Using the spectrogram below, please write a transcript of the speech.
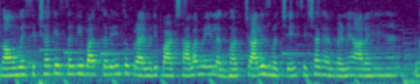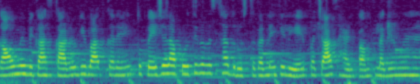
गाँव में शिक्षा के स्तर की बात करें तो प्राइमरी पाठशाला में लगभग चालीस बच्चे शिक्षा ग्रहण करने आ रहे हैं। गाँव में विकास कार्यो की बात करें तो पेयजल आपूर्ति व्यवस्था दुरुस्त करने के लिए 50 हैंडपंप लगे हुए हैं।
